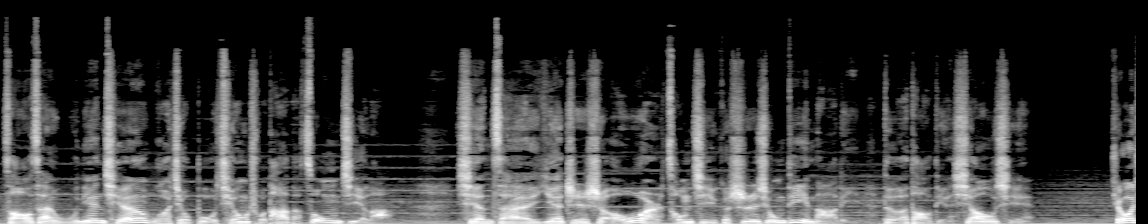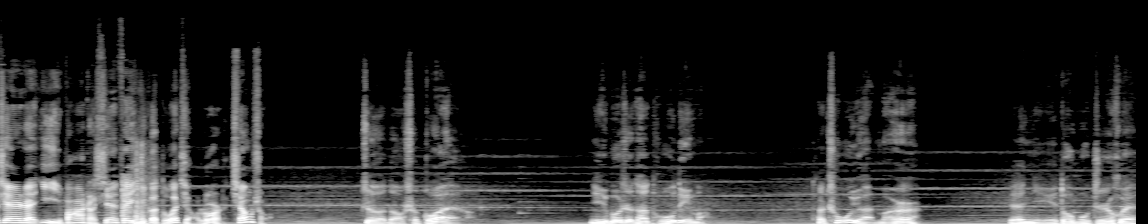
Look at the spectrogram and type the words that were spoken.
早在五年前我就不清楚他的踪迹了，现在也只是偶尔从几个师兄弟那里得到点消息。裘千仞一巴掌掀飞一个躲角落的枪手，这倒是怪了，你不是他徒弟吗？他出远门，连你都不知会？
